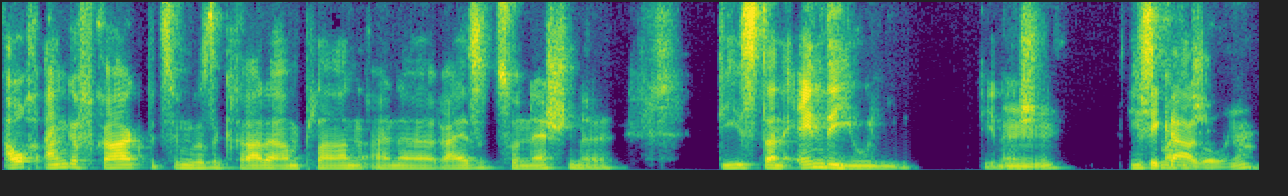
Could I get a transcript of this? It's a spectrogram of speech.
auch angefragt, beziehungsweise gerade am Plan eine Reise zur National. Die ist dann Ende Juli, die National. Mhm. Chicago, ne?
